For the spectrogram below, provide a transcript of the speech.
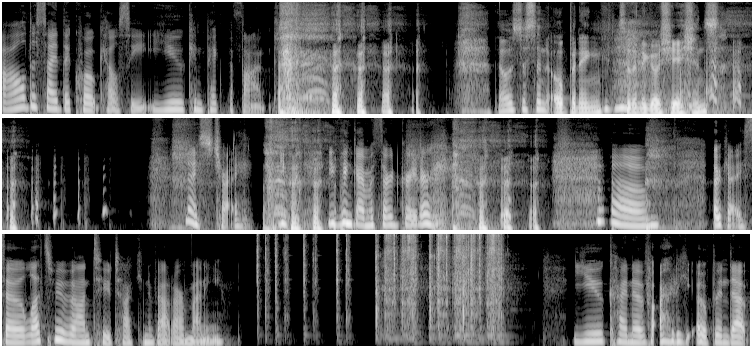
I'll decide the quote, Kelsey, you can pick the font. that was just an opening to the negotiations. nice try. You, th- you think I'm a third grader? um, okay, so let's move on to talking about our money. You kind of already opened up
